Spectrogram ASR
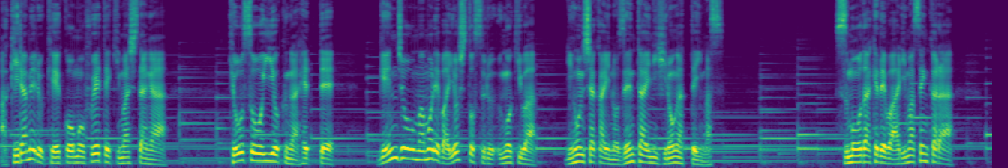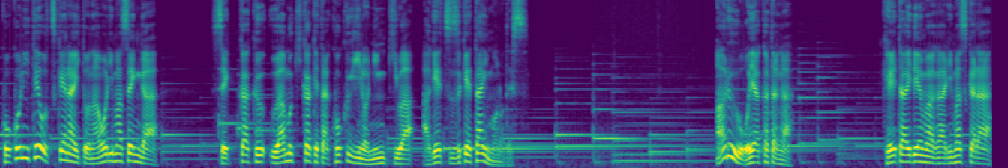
諦める傾向も増えてきましたが競争意欲が減って現状を守ればよしとする動きは日本社会の全体に広がっています。相撲だけではありませんからここに手をつけないと治りませんがせっかく上向きかけた国技の人気は上げ続けたいものです。ある親方が携帯電話がありますから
